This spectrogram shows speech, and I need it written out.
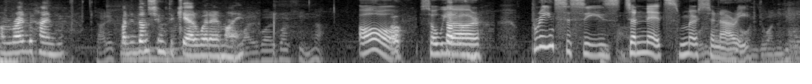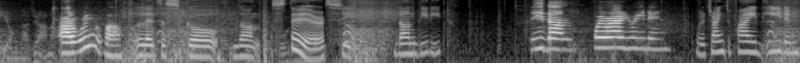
I'm right behind you. But you don't seem to care where am I. Oh, oh so we are one. Princesses Janette's mercenary. Are we? Well. Let us go downstairs. See. Done did it. Eden, where are you, Eden? We're trying to find Eden.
